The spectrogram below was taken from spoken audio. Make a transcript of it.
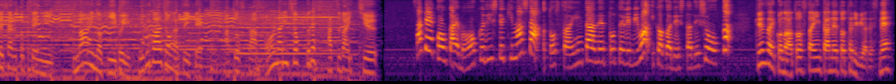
スペシャル特典にひまわりの PV フルバージョンがついてアトスタオンラインショップで発売中。今回もお送りしてきました。アトスタインターネットテレビはいかがでしたでしょうか？現在このアトスタインターネットテレビはですね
